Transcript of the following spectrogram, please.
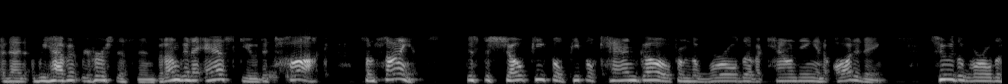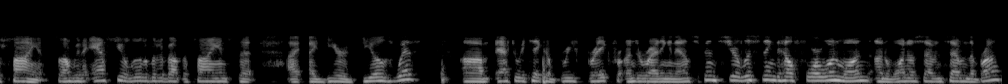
and then we haven't rehearsed this in, but I'm going to ask you to talk some science just to show people people can go from the world of accounting and auditing to the world of science. So I'm going to ask you a little bit about the science that I, IDERA deals with. Um, after we take a brief break for underwriting announcements, you're listening to Health 411 on 1077 The Bronc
